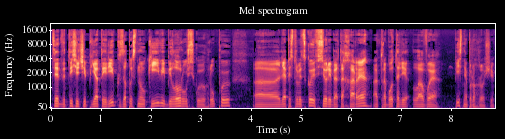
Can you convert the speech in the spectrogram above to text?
Це 2005 рік, записано у Києві білоруською групою. Е, Ляпіс «Все, ребята, харе, отработали лаве». Пісня про гроші.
